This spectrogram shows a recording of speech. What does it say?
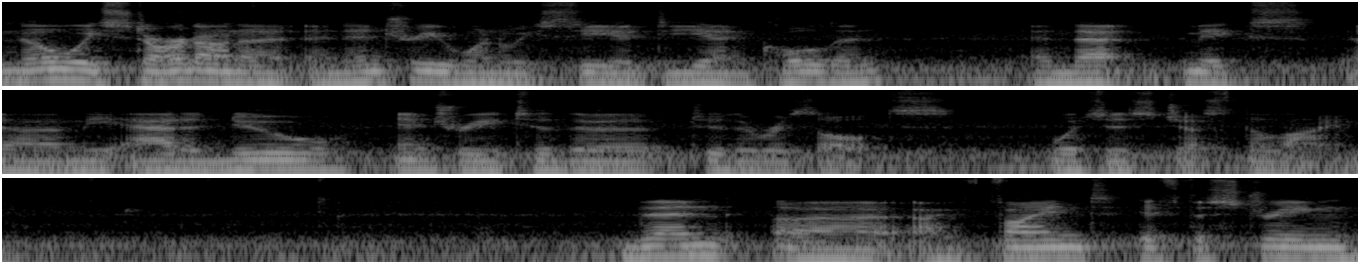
know we start on a, an entry when we see a DN colon, and that makes uh, me add a new entry to the, to the results, which is just the line. Then uh, I find if the string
